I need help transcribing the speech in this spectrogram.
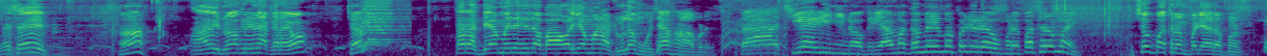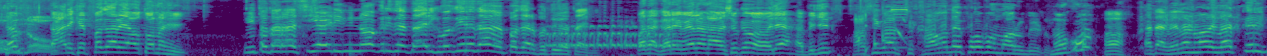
એ સાહેબ. હા? આવી નોકરી ના કરાયો હો. ચમ? તારા બે મહિનાથી તો બાવળિયામાં ના ઢોલા મોચા હા આપણે. તા સીઆઈડી ની નોકરી આમાં ગમે એમાં પડ્યું રહેવું પડે પથરમય શું પથરમ પડ્યા પણ? તારીખે પગાર આવતો નહીં. એ તો તારા સીઆઈડી ની નોકરી છે તારીખ વગેરે જ આવે પગાર બધું તારી. પાછા ઘરે વેલણ આવે શું કેવાય ઓલ્યા અભિજીત? સાચી વાત છે ખાવા નહીં ફોફો મારું બેટું. મોકો? હા. પાછા વેલણ વાળી વાત કરી?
